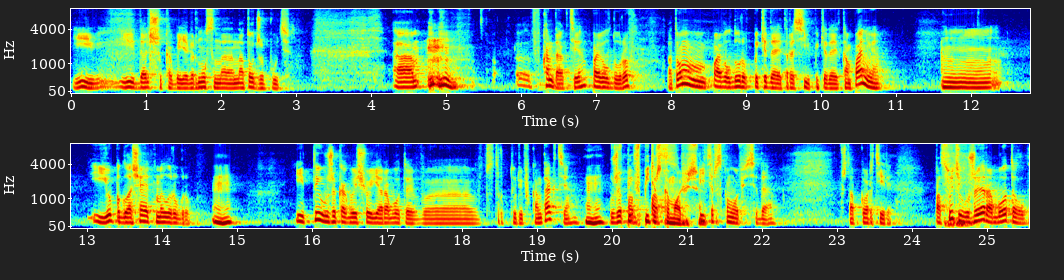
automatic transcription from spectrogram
И, и дальше как бы я вернулся на, на тот же путь. А, ВКонтакте Павел Дуров. Потом Павел Дуров покидает Россию, покидает компанию. Ее поглощает Mail.ru Group. Угу. И ты уже как бы еще, я работаю в, в структуре ВКонтакте. Угу. Уже в, по, в питерском по, офисе. В питерском офисе, да. В штаб-квартире. По сути, уже работал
